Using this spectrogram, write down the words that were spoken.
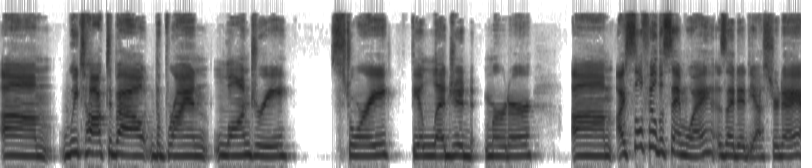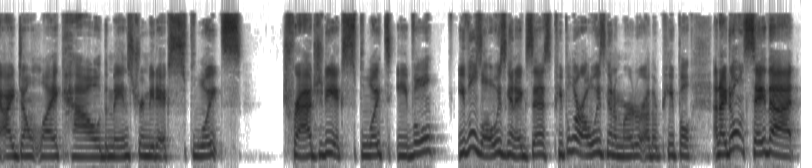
Um, we talked about the Brian Laundrie story, the alleged murder. Um, I still feel the same way as I did yesterday. I don't like how the mainstream media exploits tragedy, exploits evil. Evil's always going to exist. People are always going to murder other people. And I don't say that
